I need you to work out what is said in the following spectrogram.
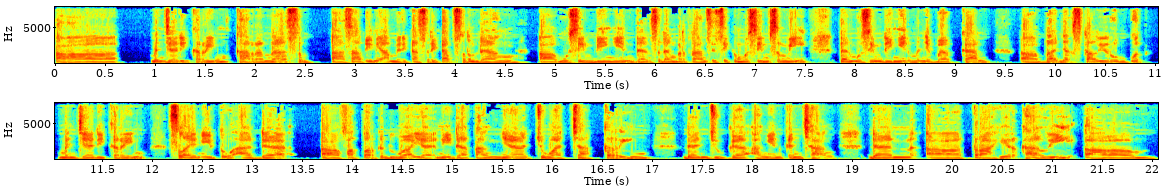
uh, menjadi kering karena uh, saat ini Amerika Serikat sedang uh, musim dingin dan sedang bertransisi ke musim semi dan musim dingin menyebabkan uh, banyak sekali rumput menjadi kering. Selain itu ada uh, faktor kedua yakni datangnya cuaca kering dan juga angin kencang. Dan uh, terakhir kali um,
